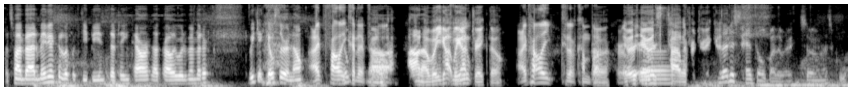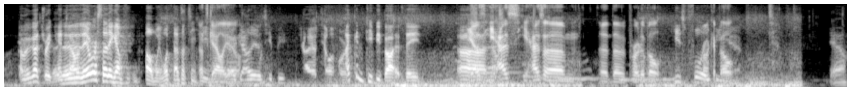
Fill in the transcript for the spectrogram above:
That's my bad. Maybe I could look with TP instead of taking tower. That probably would have been better. Did we get kills there or no? I probably Nope. could have. No. Uh, I don't know, but we got we got you- Drake though. I probably could have come Uh, back. it, was, it was Uh, Tyler for Drake. That is Panthol, by the way, so that's cool. I mean, we got Drake They, and they were setting up. Oh wait, what? That's a TP. That's Uh, Galio. Galio TP. I teleport. I can TP bot if they. Uh, He has, he has, he has um uh, the proto belt. He's full Rocket AP. belt. Yeah. Yeah.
